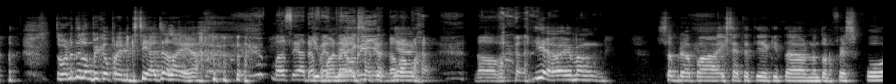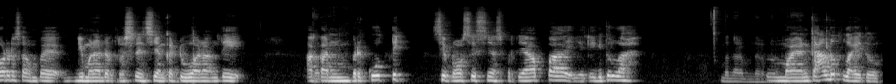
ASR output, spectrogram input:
Cuman itu lebih ke prediksi aja lah ya. Masih ada Gimana fan teori ya, nggak excitednya? apa-apa. Nggak apa-apa. Iya emang seberapa excitednya kita nonton Phase 4 sampai gimana Doctor Strange yang kedua nanti akan berkutik sinopsisnya seperti apa ya kayak gitulah Benar, benar. lumayan kalut lah itu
